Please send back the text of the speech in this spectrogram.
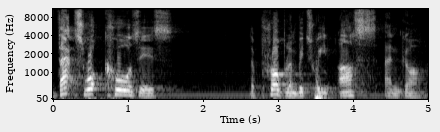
That's what causes the problem between us and God.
